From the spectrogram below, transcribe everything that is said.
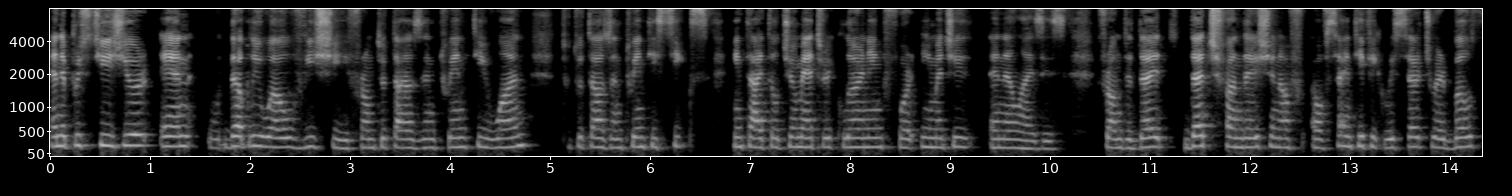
and a prestigious NWO VICI from 2021 to 2026 entitled Geometric Learning for Image Analysis from the Dutch Foundation of, of Scientific Research where both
